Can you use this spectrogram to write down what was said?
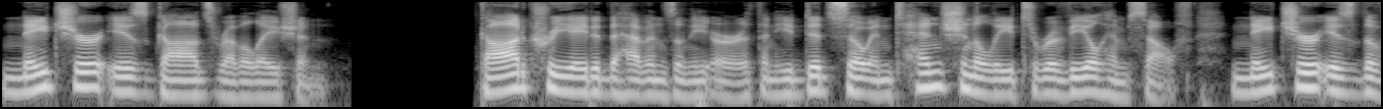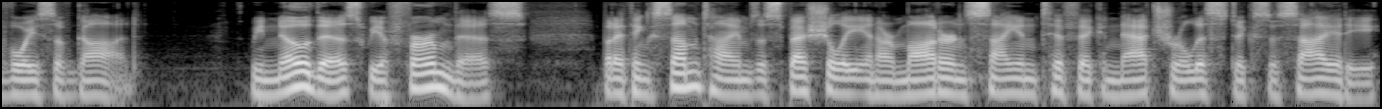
Nature is God's revelation. God created the heavens and the earth, and he did so intentionally to reveal himself. Nature is the voice of God. We know this, we affirm this, but I think sometimes, especially in our modern scientific naturalistic society,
